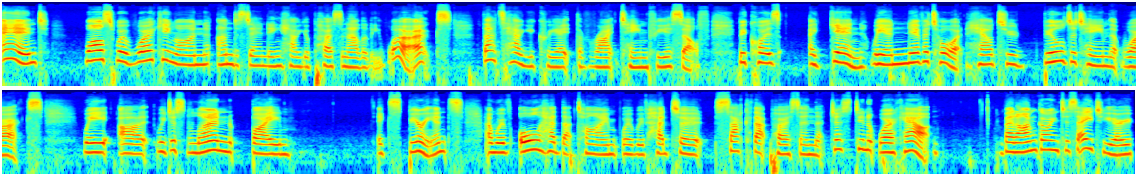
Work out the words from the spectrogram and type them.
And whilst we're working on understanding how your personality works, that's how you create the right team for yourself. Because again, we are never taught how to build a team that works. We are we just learn by experience and we've all had that time where we've had to sack that person that just didn't work out. But I'm going to say to you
